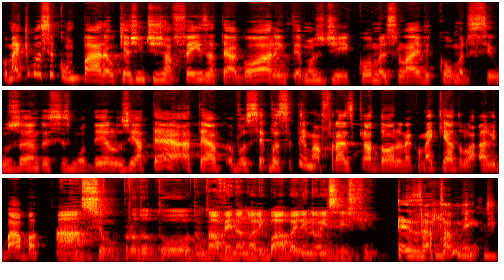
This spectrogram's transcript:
Como é que você compara o que a gente já fez até agora em termos de e-commerce, live e-commerce, usando esses modelos e até, até você, você tem uma frase que eu adoro, né? Como é que é do Alibaba? Ah, se o produto não está à venda no Alibaba, ele não existe. Exatamente.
